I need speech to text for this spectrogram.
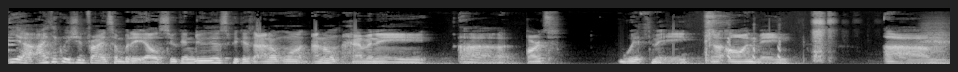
Yeah, I think we should find somebody else who can do this because I don't want. I don't have any uh, parts with me, not on me. Um,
